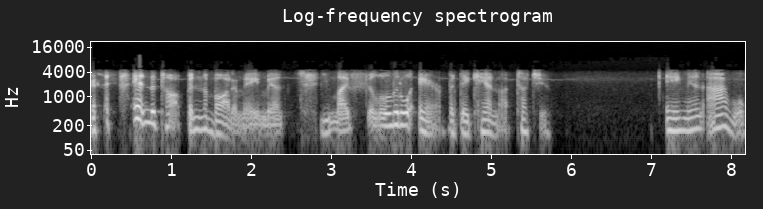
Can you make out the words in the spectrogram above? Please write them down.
and the top and the bottom. Amen. You might feel a little air, but they cannot touch you. Amen. I will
